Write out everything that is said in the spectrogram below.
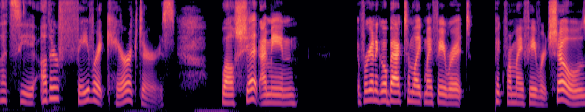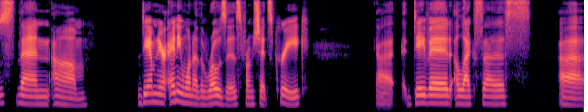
let's see, other favorite characters. Well, shit, I mean, if we're gonna go back to like my favorite pick from my favorite shows, then um, damn near any one of the roses from Schitt's Creek. Uh, David, Alexis, uh,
